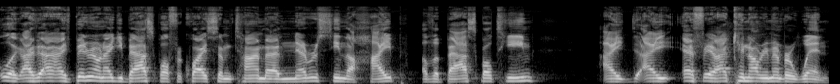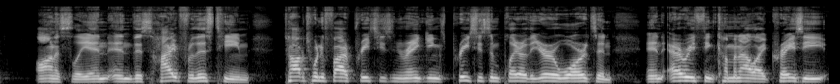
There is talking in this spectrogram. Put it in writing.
look, I've, I've been around Aggie basketball for quite some time, but I've never seen the hype of a basketball team. I, I, I cannot remember when, honestly. And, and this hype for this team, top 25 preseason rankings, preseason player of the year awards, and, and everything coming out like crazy.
